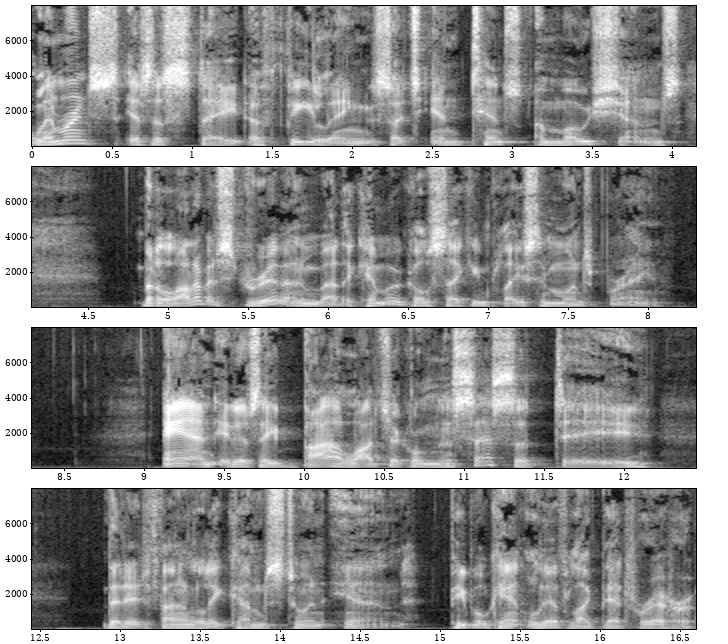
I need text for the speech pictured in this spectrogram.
Limerence is a state of feeling such intense emotions, but a lot of it's driven by the chemicals taking place in one's brain. And it is a biological necessity that it finally comes to an end. People can't live like that forever.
